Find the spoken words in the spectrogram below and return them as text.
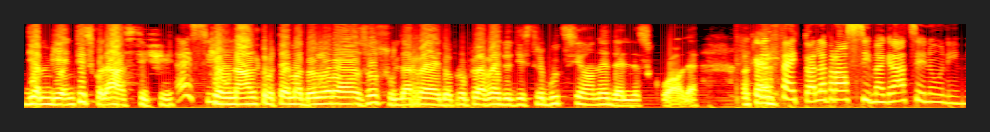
di ambienti scolastici eh sì. che è un altro tema doloroso sull'arredo proprio arredo e distribuzione delle scuole okay? perfetto alla prossima grazie Nuni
